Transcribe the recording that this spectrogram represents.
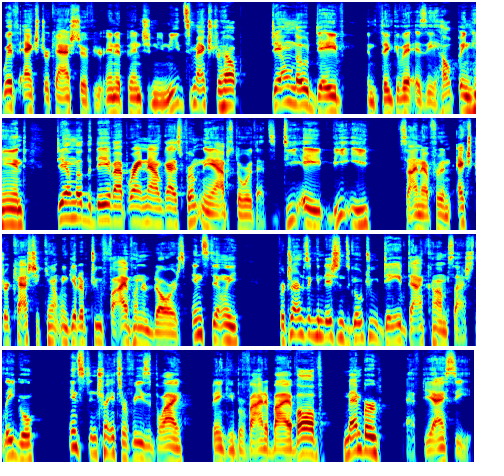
with extra cash. So if you're in a pinch and you need some extra help, download Dave and think of it as a helping hand. Download the Dave app right now, guys, from the App Store. That's D A V E. Sign up for an extra cash account and get up to $500 instantly. For terms and conditions, go to dave.com slash legal. Instant transfer fees apply. Banking provided by Evolve. Member FDIC.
